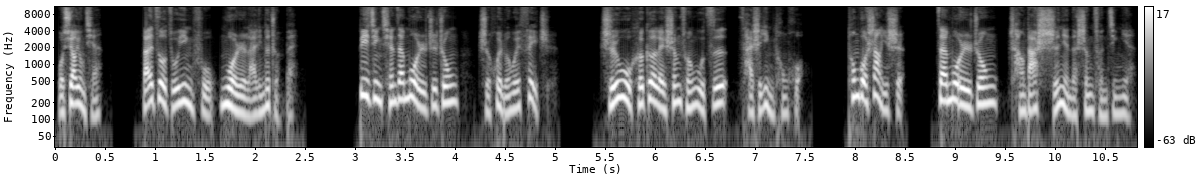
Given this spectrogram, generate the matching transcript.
我需要用钱来做足应付末日来临的准备。毕竟钱在末日之中只会沦为废纸，植物和各类生存物资才是硬通货。通过上一世。在末日中长达十年的生存经验，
